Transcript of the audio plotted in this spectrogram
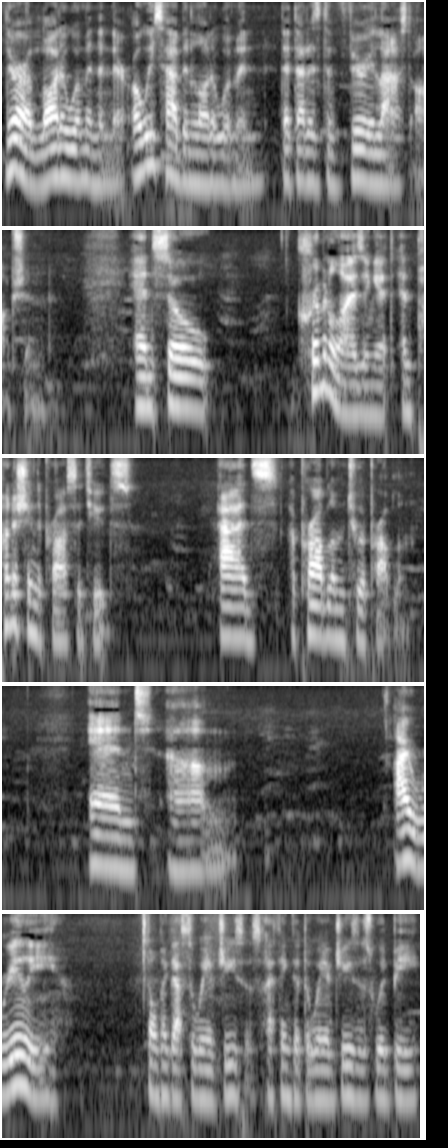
There are a lot of women, and there always have been a lot of women, that that is the very last option. And so criminalizing it and punishing the prostitutes adds a problem to a problem. And um, I really don't think that's the way of Jesus. I think that the way of Jesus would be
